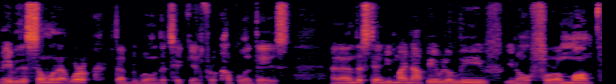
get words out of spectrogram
maybe there's someone at work that'd be willing to take you in for a couple of days. And I understand you might not be able to leave, you know, for a month.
